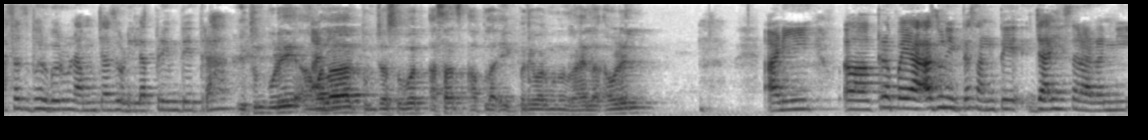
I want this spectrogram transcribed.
असंच भरभरून आमच्या जोडीला प्रेम देत राहा. इथून पुढे आम्हाला तुमच्यासोबत असाच आपला एक परिवार म्हणून राहायला आवडेल. आणि कृपया अजून एकदा सांगते ज्याही सरांनी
